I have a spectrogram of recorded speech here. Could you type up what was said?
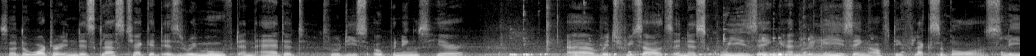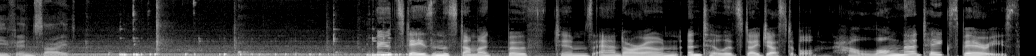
So the water in this glass jacket is removed and added through these openings here, uh, which results in a squeezing and releasing of the flexible sleeve inside. Food stays in the stomach, both Tim's and our own, until it's digestible. How long that takes varies.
